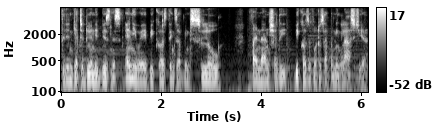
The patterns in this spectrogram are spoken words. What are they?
they didn't get to do any business anyway because things have been slow financially because of what was happening last year.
